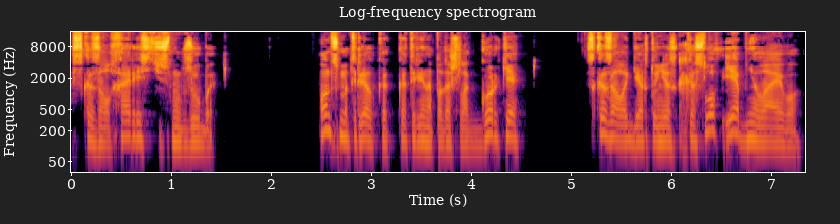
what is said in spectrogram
сказал Харри, стиснув зубы. Он смотрел, как Катрина подошла к горке, сказала Герту несколько слов и обняла его.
